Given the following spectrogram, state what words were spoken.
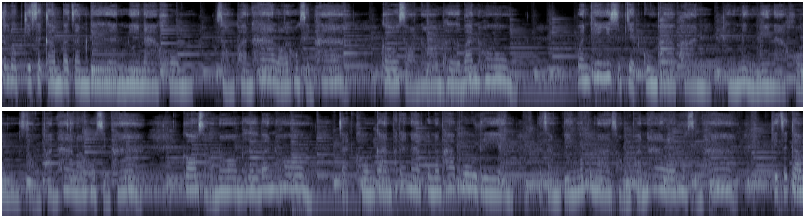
สรุปกิจกรรมประจำเดือนมีนาคม 2565 กศนอำเภอบ้านโฮ่งวันที่ 27 กุมภาพันธ์ ถึง 1 มีนาคม 2565 กศนอำเภอบ้านโฮ่งจัดโครงการพัฒนาคุณภาพผู้เรียน ประจำปีงบประมาณ 2565 กิจกรรม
